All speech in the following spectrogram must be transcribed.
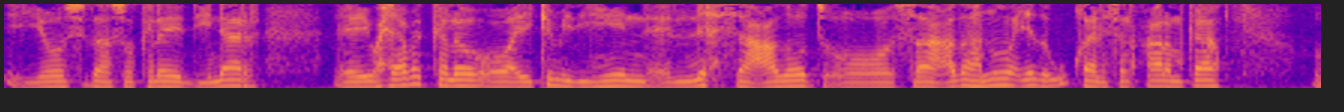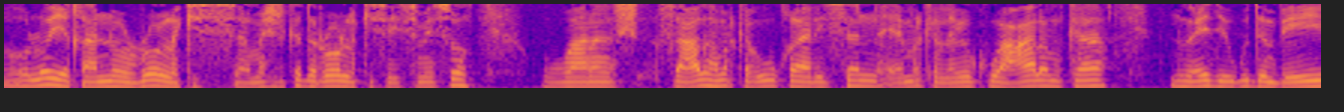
iyo sidaasoo kale dinaar waxyaabo kale oo ay ka mid yihiin lix saacadood oo saacadaha noocyada ugu qaalisan caalamka oo loo yaqaano rolex ama shirkadda rolex ay sameyso. Waana saacadaha marka ugu qaalisan marka laga kuwa caalamka noocyadii ugu dambeeyey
